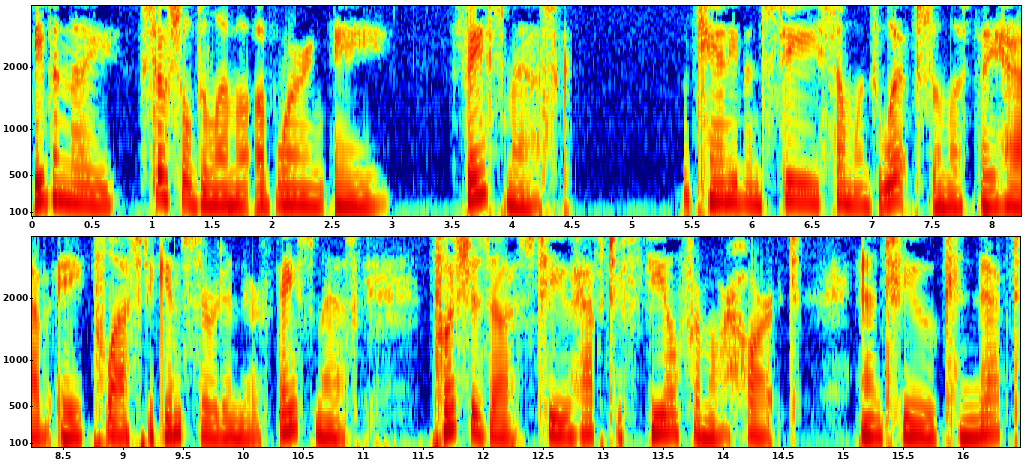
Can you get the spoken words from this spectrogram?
Even the social dilemma of wearing a face mask. We can't even see someone's lips unless they have a plastic insert in their face mask pushes us to have to feel from our heart and to connect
